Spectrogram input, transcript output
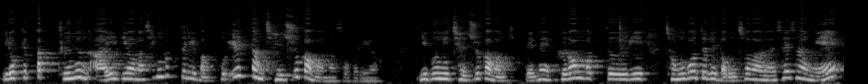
이렇게 딱 드는 아이디어나 생각들이 많고 일단 재주가 많아서 그래요. 이분이 재주가 많기 때문에 그런 것들이 정보들이 넘쳐나는 세상에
